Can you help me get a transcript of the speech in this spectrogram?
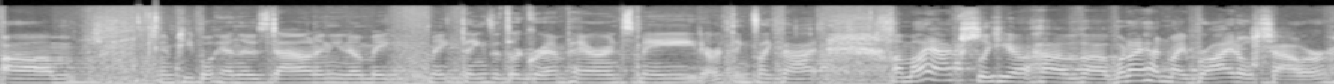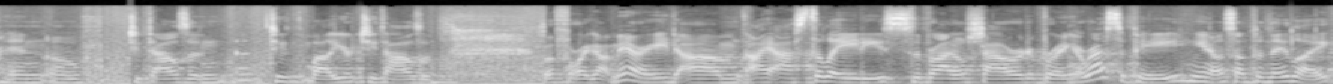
um, and people hand those down and, you know, make, make things that their grandparents made or things like that. Um, I actually have, uh, when I had my bridal shower in, oh, 2000, two, well, year 2000, before I got married, um, I asked the ladies, to the bridal shower, to bring a recipe, you know, something they like.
